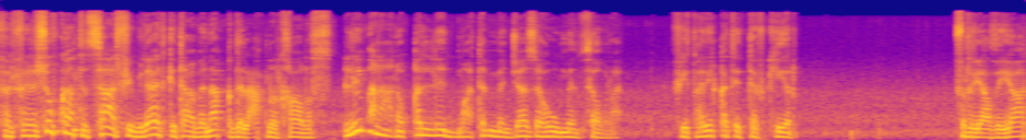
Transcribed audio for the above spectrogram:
فالفيلسوف كانت تتساءل في بداية كتابه نقد العقل الخالص لما لا نقلد ما تم إنجازه من ثورة في طريقة التفكير في الرياضيات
